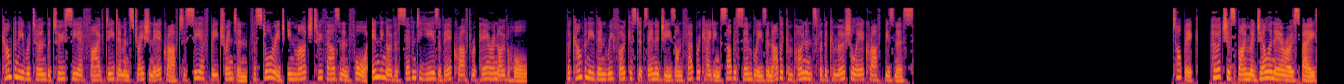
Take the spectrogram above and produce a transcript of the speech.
company returned the two CF-5D demonstration aircraft to CFB Trenton for storage in March 2004, ending over 70 years of aircraft repair and overhaul. The company then refocused its energies on fabricating sub-assemblies and other components for the commercial aircraft business. Purchase by Magellan Aerospace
